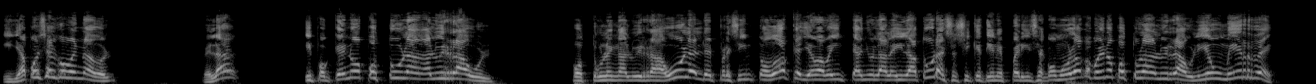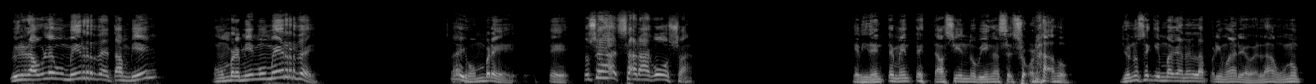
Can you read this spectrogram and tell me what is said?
Y ya puede ser gobernador. ¿Verdad? ¿Y por qué no postulan a Luis Raúl? Postulen a Luis Raúl, el del precinto 2, que lleva 20 años en la legislatura. Ese sí que tiene experiencia como loco. Bueno, postulan a Luis Raúl y es humilde. Luis Raúl es humilde también. Hombre bien humilde. Ay, hombre. Este, entonces, Zaragoza, que evidentemente está siendo bien asesorado. Yo no sé quién va a ganar la primaria, ¿verdad? Uno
